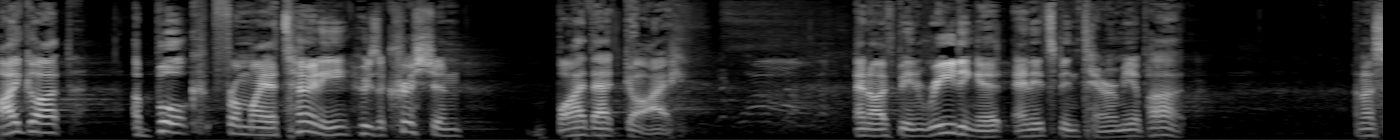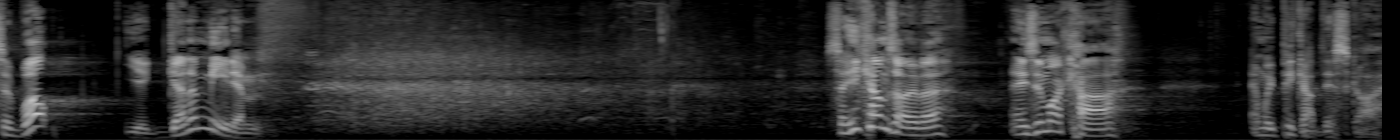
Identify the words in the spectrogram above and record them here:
I got a book from my attorney who's a Christian by that guy. And I've been reading it, and it's been tearing me apart. And I said, Well, you're going to meet him. so he comes over, and he's in my car and we pick up this guy.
